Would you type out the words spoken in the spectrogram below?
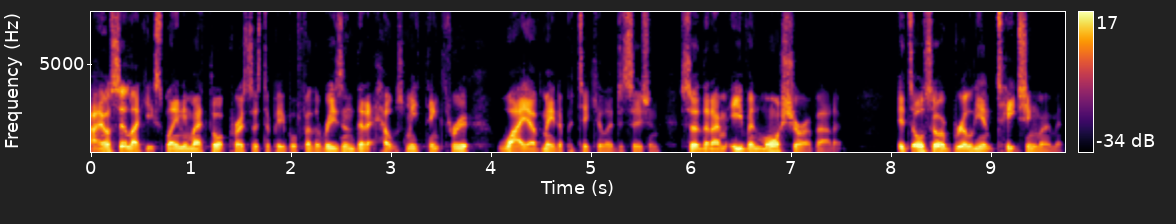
I also like explaining my thought process to people for the reason that it helps me think through why I've made a particular decision so that I'm even more sure about it. It's also a brilliant teaching moment,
